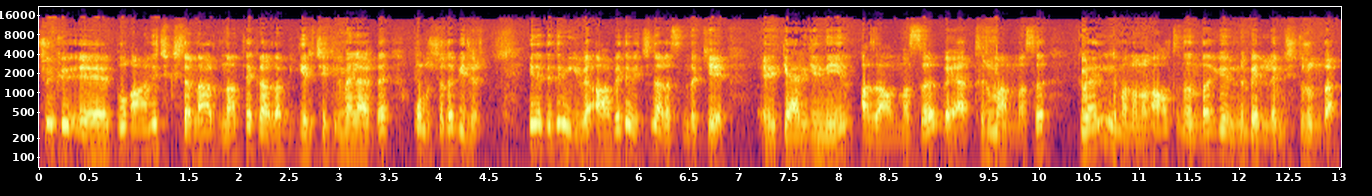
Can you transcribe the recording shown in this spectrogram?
Çünkü e, bu ani çıkışların ardından tekrardan bir geri çekilmeler de oluşabilir. Yine dediğim gibi ABD ve Çin arasındaki e, gerginliğin azalması veya tırmanması güvenli liman olan altının da yönünü belirlemiş durumda.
